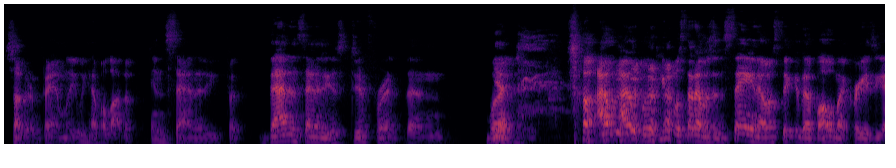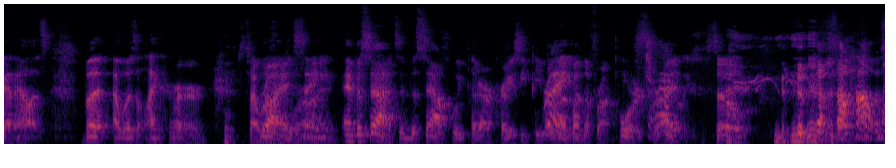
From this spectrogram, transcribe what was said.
Southern family. We have a lot of insanity, but that insanity is different than what. Yeah. So I, I, when people said I was insane, I was thinking of oh my crazy aunt Alice, but I wasn't like her, so I wasn't Right, insane. right. And besides, in the South, we put our crazy people Right. up on the front porch, right? So, so how is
